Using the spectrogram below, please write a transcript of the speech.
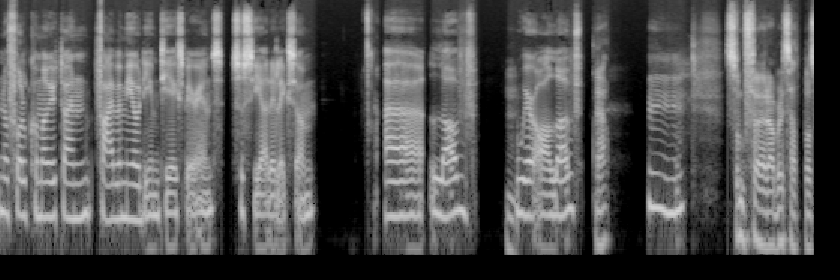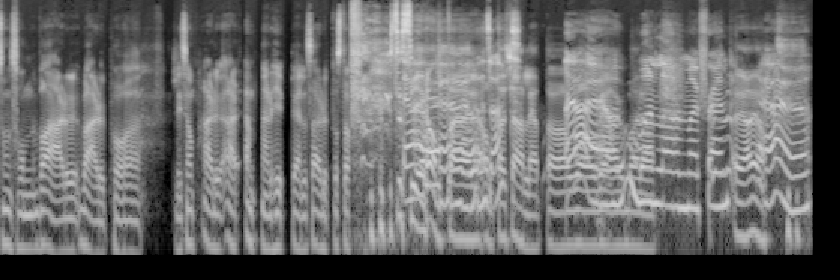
Når folk kommer ut av en 5ME og DMT experience, så sier de liksom uh, Love. Mm. We're all love. Ja. Mhm. Som før har blitt sett på som sånn Hva er du, hva er du på liksom. Er du, er, enten er du hippie, eller så er du på stoff. Hvis du Ja, sier alt ja, er, ja, alt er kjærlighet og wow, ja, bare One love, my friend. Ja, ja. Ja, ja, ja.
